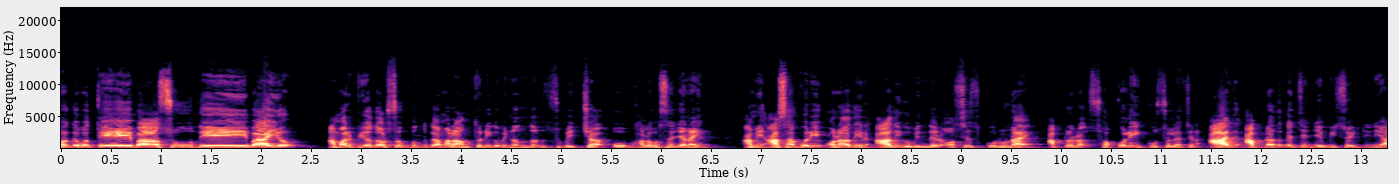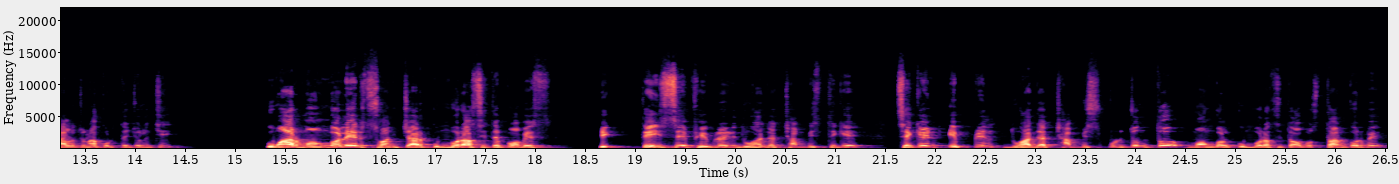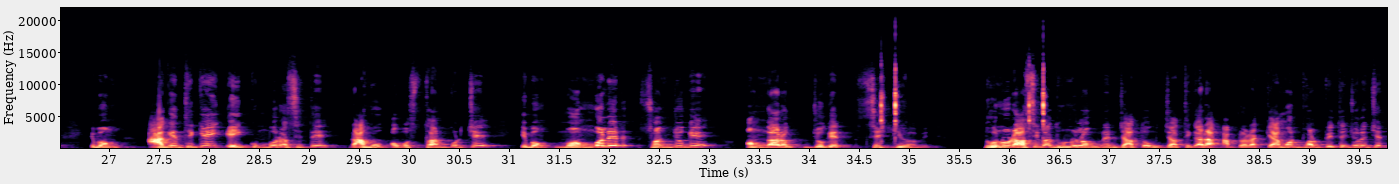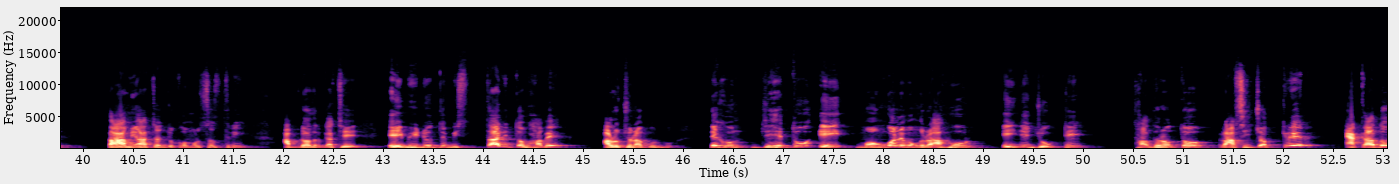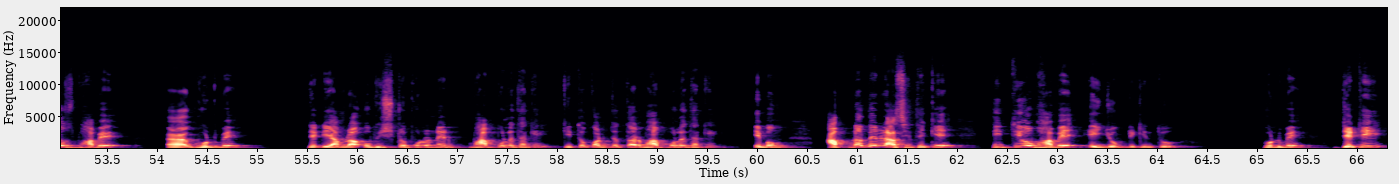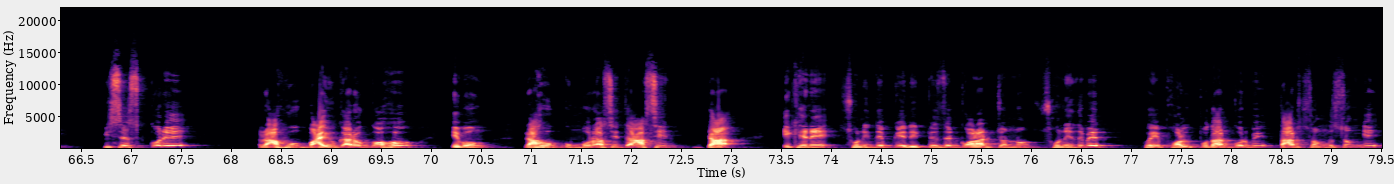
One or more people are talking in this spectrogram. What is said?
ভগবতে বাসুদেবায়। আমার প্রিয় দর্শক বন্ধুকে আমার আন্তরিক অভিনন্দন, শুভেচ্ছা ও ভালোবাসা জানাই। আমি আশা করি অনাদির আদি গোবিন্দের অশেষ করুণায় আপনারা সকলেই কুশলে আছেন। আজ আপনাদের কাছে যে বিষয়টি নিয়ে আলোচনা করতে চলেছি, কুমার মঙ্গলের সঞ্চার কুম্ভ রাশিতে প্রবেশ, ঠিক তেইশে ফেব্রুয়ারি দু হাজার ছাব্বিশ থেকে সেকেন্ড এপ্রিল দু হাজার ছাব্বিশ পর্যন্ত মঙ্গল কুম্ভ রাশিতে অবস্থান করবে এবং আগে থেকেই এই কুম্ভ রাশিতে রাহু অবস্থান করছে এবং মঙ্গলের সংযোগে অঙ্গারক যোগের সৃষ্টি হবে। ধনু রাশি বা ধনুলগ্নের জাতক জাতিকারা আপনারা কেমন ফল পেতে চলেছেন তা আমি আচার্য কমলশাস্ত্রী আপনাদের কাছে এই ভিডিওতে বিস্তারিতভাবে আলোচনা করব। দেখুন, যেহেতু এই মঙ্গল এবং রাহুর এই যে যোগটি সাধারণত রাশিচক্রের একাদশভাবে ঘটবে, যেটি আমরা অভীষ্ট পূরণের ভাব বলে থাকি, কৃতকার্যতার ভাব বলে থাকি, এবং আপনাদের রাশি থেকে তৃতীয়ভাবে এই যোগটি কিন্তু ঘটবে, যেটি বিশেষ করে রাহু বায়ুকারক গ্রহ এবং রাহু কুম্ভ রাশিতে আসীন, যা এখানে শনিদেবকে রিপ্রেজেন্ট করার জন্য শনিদেবের হয়ে ফল প্রদান করবে। তার সঙ্গে সঙ্গে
